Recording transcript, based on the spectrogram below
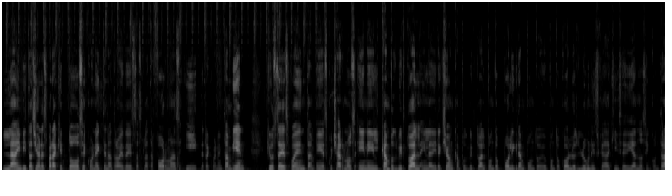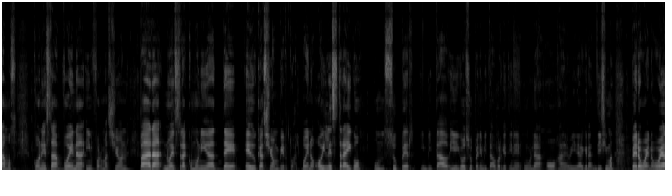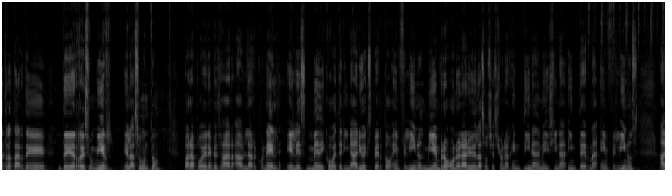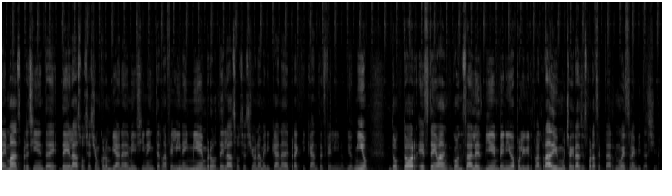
la invitación es para que todos se conecten a través de estas plataformas y recuerden también que ustedes pueden eh, escucharnos en el campus virtual en la dirección campusvirtual.polygram.edu.co. Los lunes cada 15 días nos encontramos con esta buena información para nuestra comunidad de educación virtual. Bueno, hoy les traigo un súper invitado y digo súper invitado porque tiene una hoja de vida grandísima, pero bueno, voy a tratar de, de resumir el asunto para poder empezar a hablar con él. Él es médico veterinario, experto en felinos, miembro honorario de la Asociación Argentina de Medicina Interna en Felinos. Además, presidente de la Asociación Colombiana de Medicina Interna Felina y miembro de la Asociación Americana de Practicantes Felinos. Dios mío. Doctor Esteban González, bienvenido a Polivirtual Radio y muchas gracias por aceptar nuestra invitación.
